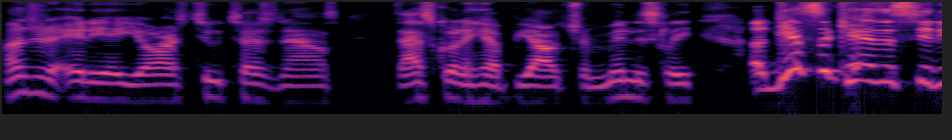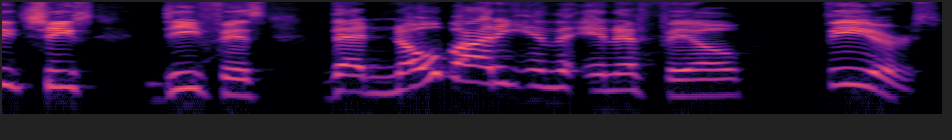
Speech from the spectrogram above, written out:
188 yards, two touchdowns. That's going to help you out tremendously against the Kansas City Chiefs defense that nobody in the NFL fears.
